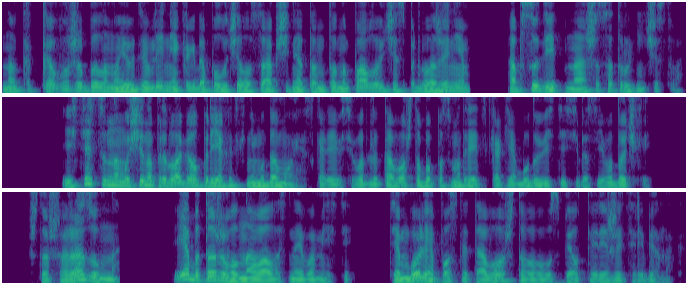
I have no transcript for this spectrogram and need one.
но каково же было мое удивление, когда получила сообщение от Антона Павловича с предложением обсудить наше сотрудничество. Естественно, мужчина предлагал приехать к нему домой, скорее всего для того, чтобы посмотреть, как я буду вести себя с его дочкой. Что ж, разумно. Я бы тоже волновалась на его месте, тем более после того, что успел пережить ребенок.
